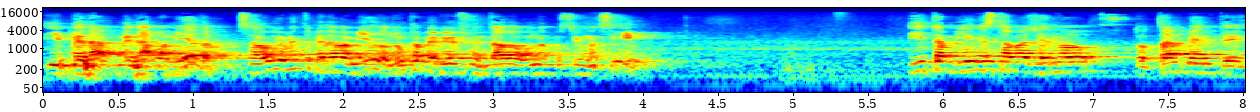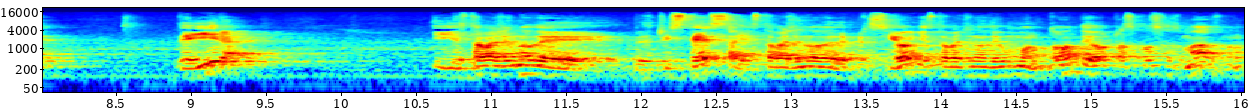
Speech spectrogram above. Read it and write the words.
Y me, da, me daba miedo, o sea, obviamente me daba miedo, nunca me había enfrentado a una cuestión así. Y también estaba lleno totalmente de ira, y estaba lleno de, tristeza, y estaba lleno de depresión, y estaba lleno de un montón de otras cosas más, ¿no?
